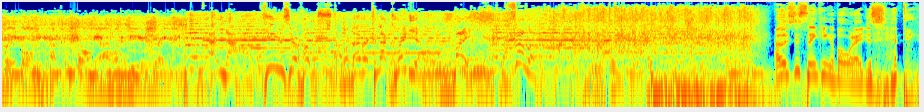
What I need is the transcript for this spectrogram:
Control me, come control me. I want to be your slave. And now, here's your host of Americanuck Radio, Mike Phillip. I was just thinking about what I just said there.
